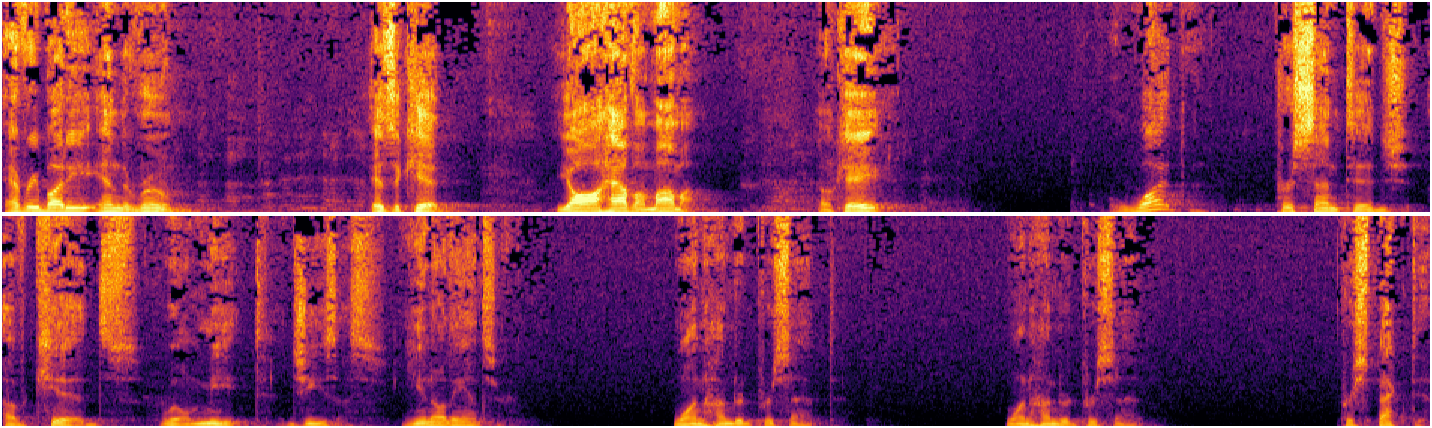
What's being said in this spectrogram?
Everybody in the room is a kid. Y'all have a mama. Okay? What percentage of kids will meet Jesus? You know the answer 100%. 100%. Perspective.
